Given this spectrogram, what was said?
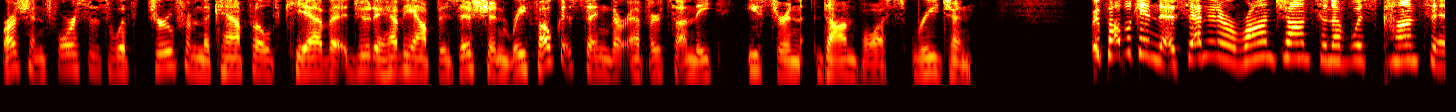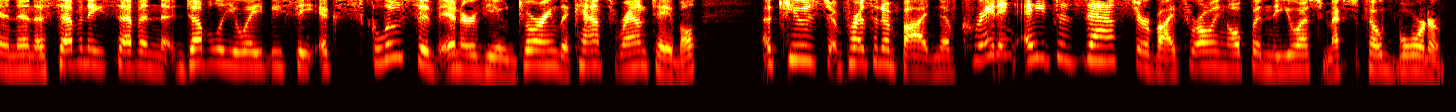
Russian forces withdrew from the capital of Kiev due to heavy opposition, refocusing their efforts on the eastern Donbass region. Republican Senator Ron Johnson of Wisconsin in a 77 WABC exclusive interview during the Cats Roundtable accused President Biden of creating a disaster by throwing open the U.S. Mexico border.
